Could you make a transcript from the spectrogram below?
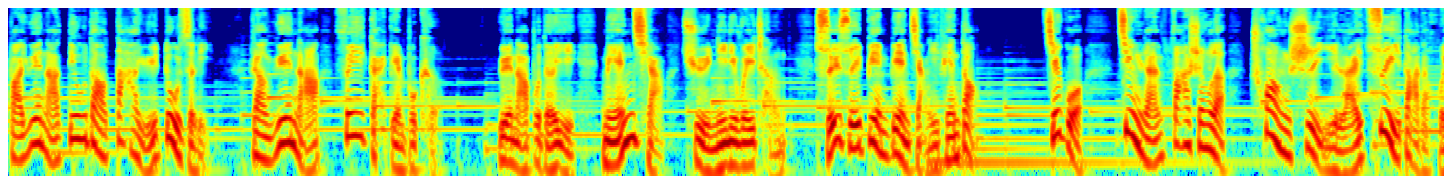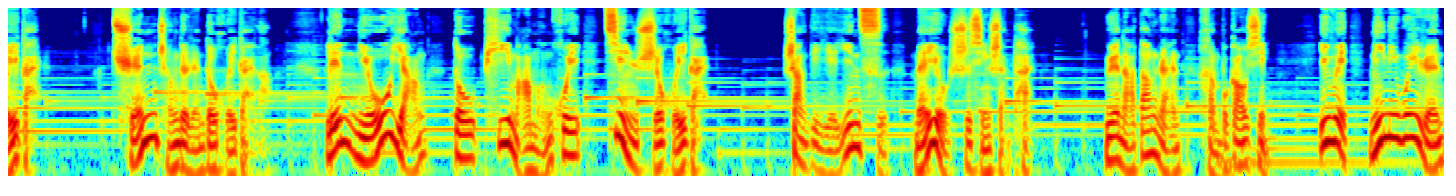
把约拿丢到大鱼肚子里，让约拿非改变不可。约拿不得已勉强去尼尼微城，随随便便讲一篇道，结果竟然发生了创世以来最大的悔改，全城的人都悔改了，连牛羊。都披麻蒙灰，尽时悔改，上帝也因此没有实行审判。约拿当然很不高兴，因为尼尼微人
